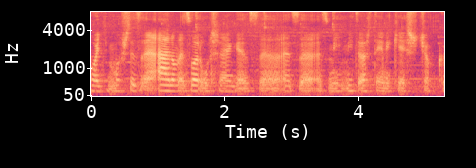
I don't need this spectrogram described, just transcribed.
hogy most ez álom, ez valóság, ez, ez, ez mi, mi történik, és csak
